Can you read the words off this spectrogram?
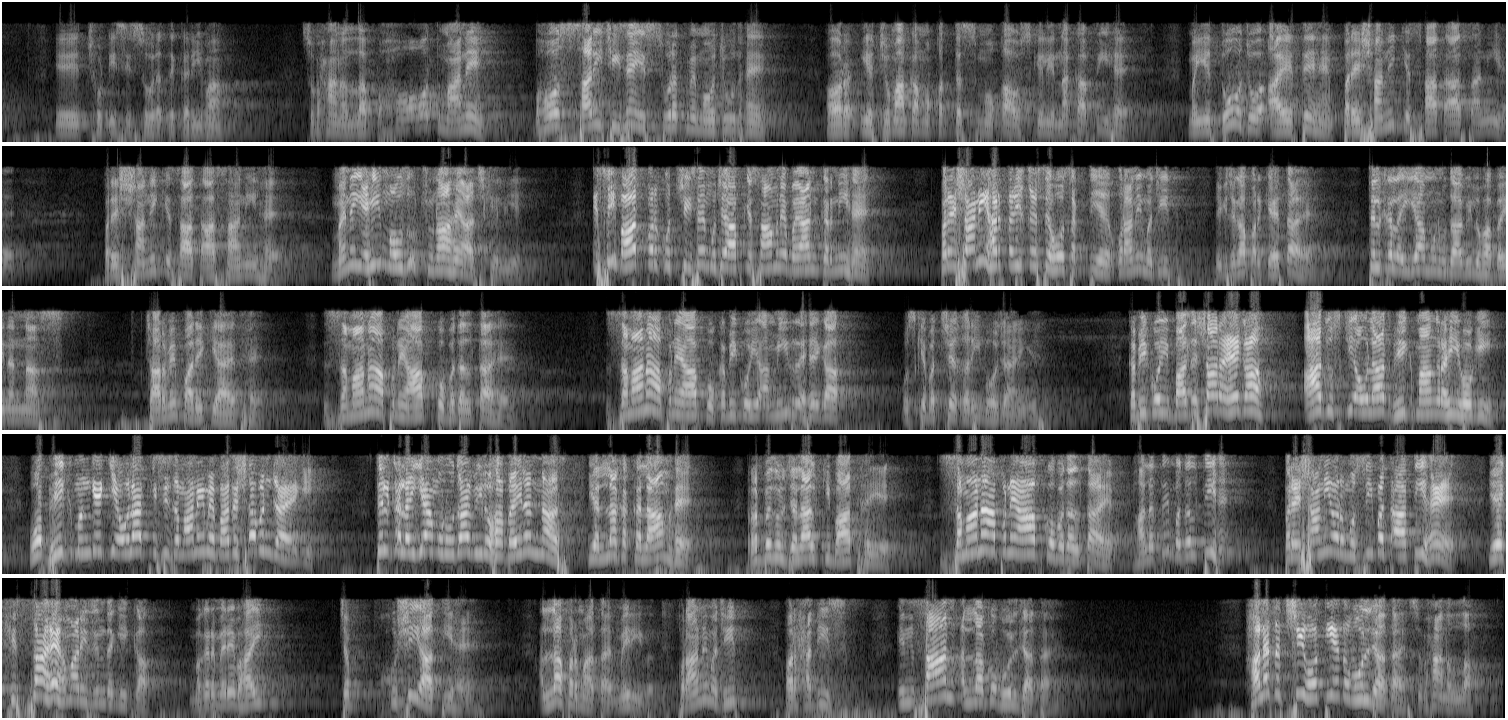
یہ چھوٹی سی صورت کریمہ، سبحان اللہ، بہت معنی، بہت ساری چیزیں اس صورت میں موجود ہیں۔ اور یہ جمعہ کا مقدس موقع اس کے لیے ناکافی ہے۔ میں یہ دو جو آیتیں ہیں، پریشانی کے ساتھ آسانی ہے، پریشانی کے ساتھ آسانی ہے۔ میں نے یہی موضوع چنا ہے آج کے لیے۔ اسی بات پر کچھ چیزیں مجھے آپ کے سامنے بیان کرنی ہے پریشانی ہر طریقے سے ہو سکتی ہے۔ قرآن مجید ایک جگہ پر کہتا ہے تلکل ایام اداوی لوہا بین الناس۔ چارویں پارے کی آیت ہے۔ زمانہ اپنے آپ کو بدلتا ہے۔ زمانہ اپنے آپ کو، کبھی کوئی امیر رہے گا، اس کے بچے غریب ہو جائیں گے۔ کبھی کوئی بادشاہ رہے گا، آج اس کی اولاد بھیک مانگ رہی ہوگی۔ وہ بھیک منگے کی اولاد کسی زمانے میں بادشاہ بن جائے گی۔ تلکل ایام اداوی لوہا بین الناس۔ یہ اللہ کا کلام ہے۔ رب الجلال کی بات ہے یہ۔ زمانہ اپنے آپ کو بدلتا ہے۔ حالتیں بدلتی ہیں۔ پریشانی اور مصیبت آتی ہے۔ یہ ایک حصہ ہے ہماری زندگی کا۔ مگر میرے بھائی، جب خوشی آتی ہے، اللہ فرماتا ہے، میری بات، قرآن مجید اور حدیث، انسان اللہ کو بھول جاتا ہے۔ حالت اچھی ہوتی ہے تو بھول جاتا ہے سبحان اللہ۔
